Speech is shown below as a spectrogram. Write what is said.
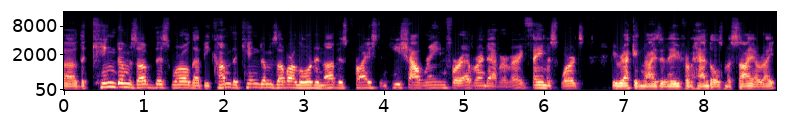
uh, the kingdoms of this world that become the kingdoms of our Lord and of his Christ, and he shall reign forever and ever. Very famous words. You recognize it maybe from Handel's Messiah, right?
